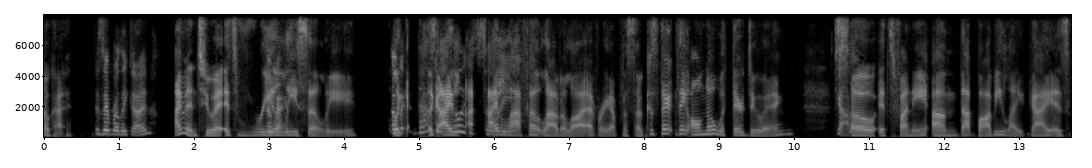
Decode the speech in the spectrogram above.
okay Is it really good? I'm into it. It's really silly. Like that's- like I I like I laugh out loud a lot every episode because they they all know what they're doing. Yeah. So it's funny. Um that Bobby Lytes guy is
